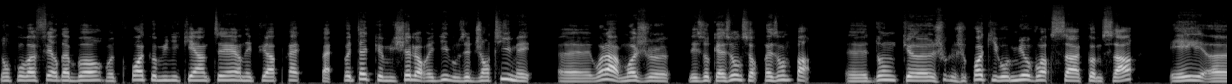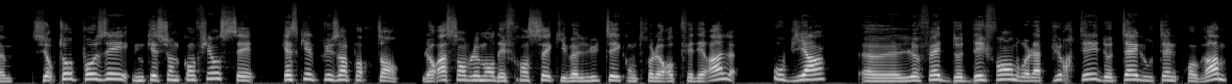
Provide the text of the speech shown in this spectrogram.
donc on va faire d'abord euh, trois communiqués internes et puis après, bah, peut-être que Michel aurait dit, vous êtes gentil, mais euh, voilà, moi, je, les occasions ne se représentent pas. donc, je, crois qu'il vaut mieux voir ça comme ça et surtout poser une question de confiance, c'est qu'est-ce qui est le plus important Le rassemblement des Français qui veulent lutter contre l'Europe fédérale ou bien le fait de défendre la pureté de tel ou tel programme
